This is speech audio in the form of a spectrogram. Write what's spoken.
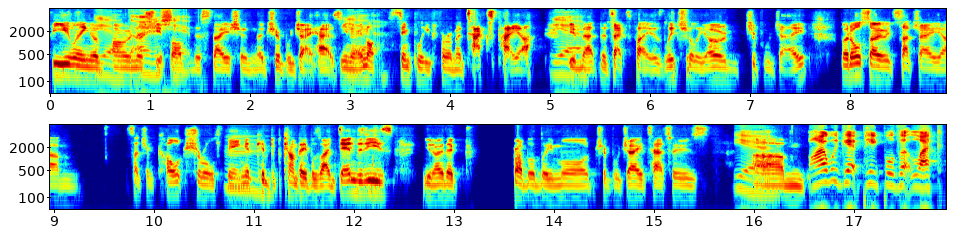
feeling of Yeah, the ownership, ownership. of the station that Triple J has. You know, Yeah. not simply from a taxpayer yeah. in that the taxpayers literally own Triple J, but also it's such a um such a cultural thing. It Mm. can become people's identities. You know, they're probably more Triple J tattoos. yeah. Um, I would get people that like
